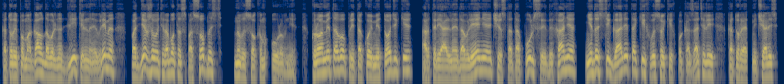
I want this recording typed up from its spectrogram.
который помогал довольно длительное время поддерживать работоспособность на высоком уровне. Кроме того, при такой методике артериальное давление, частота пульса и дыхания не достигали таких высоких показателей, которые отмечались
